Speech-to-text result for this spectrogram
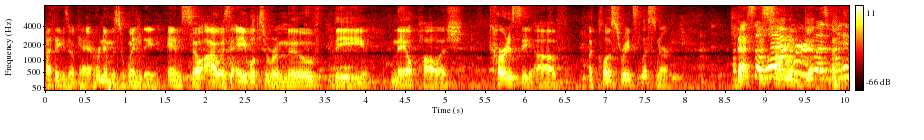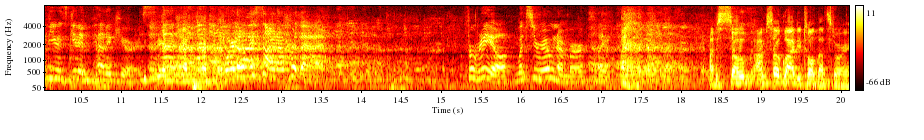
I think it's okay. Her name was Wendy, and so I was able to remove the nail polish, courtesy of a close reads listener. That's so the what sign I of heard de- was one of you is giving pedicures. And where do I sign up for that? For real? What's your room number? Like, I'm so I'm so glad you told that story.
